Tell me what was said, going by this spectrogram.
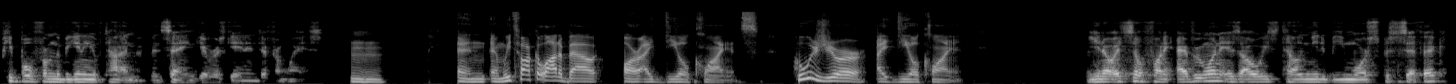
people from the beginning of time have been saying giver's gain in different ways. Mm-hmm. And and we talk a lot about our ideal clients. Who is your ideal client? You know, it's so funny. Everyone is always telling me to be more specific,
